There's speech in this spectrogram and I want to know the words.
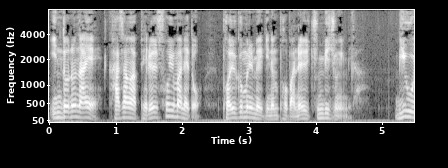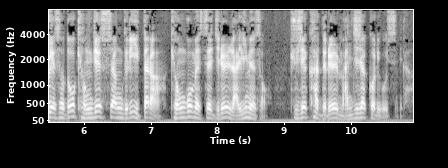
인도는 아예 가상화폐를 소유만 해도 벌금을 매기는 법안을 준비 중입니다. 미국에서도 경제 수장들이 잇따라 경고 메시지를 날리면서 규제 카드를 만지작거리고 있습니다.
